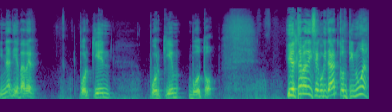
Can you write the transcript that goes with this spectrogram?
y nadie va a ver por quién por quién votó. Y el tema de inseguridad continúa,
